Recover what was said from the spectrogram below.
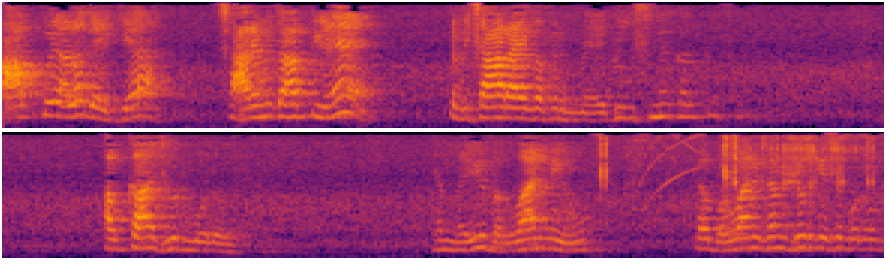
आप कोई अलग है क्या? सारे में तो आप भी हैं। तो विचार आएगा, फिर मैं भी उसमें कल्पित हूँ। अब कहा झूठ बोलोगे? जब मैं भी भगवान में हूँ तो भगवान के सामने झूठ कैसे बोलोगे?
